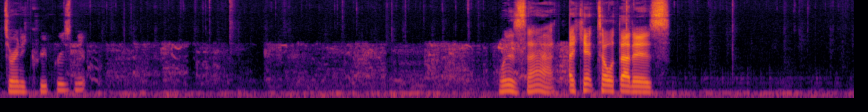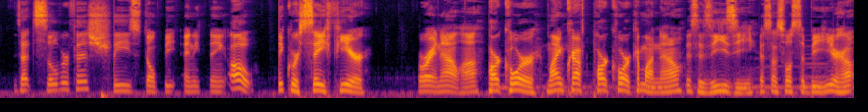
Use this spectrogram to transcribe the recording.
Is there any creepers near? What is that? I can't tell what that is. Is that silverfish? Please don't be anything. Oh, I think we're safe here. For right now, huh? Parkour. Minecraft parkour. Come on now. This is easy. Guess I'm supposed to be here, huh?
